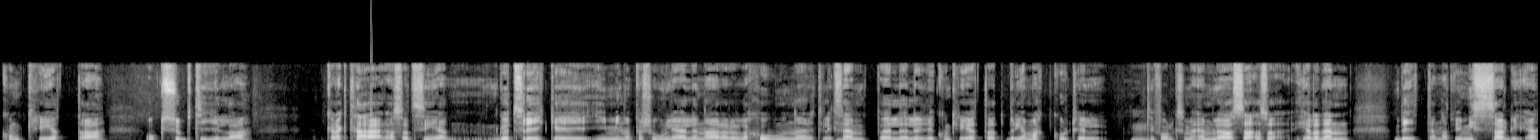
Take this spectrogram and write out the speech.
konkreta och subtila karaktär. Alltså att se Guds rike i, i mina personliga eller nära relationer till exempel. Eller det konkreta att bre mackor till, Mm. till folk som är hemlösa. Alltså hela den biten, att vi missar det.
